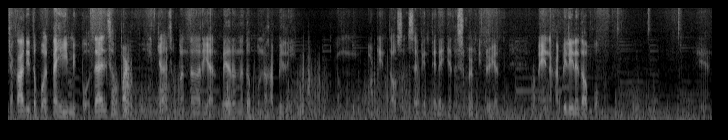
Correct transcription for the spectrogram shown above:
Tsaka dito po tahimik po. Dahil sa part po dyan sa bandang riyan meron na daw po nakabili 14,079 yata square meter yun may nakabili na daw po. Ayan.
